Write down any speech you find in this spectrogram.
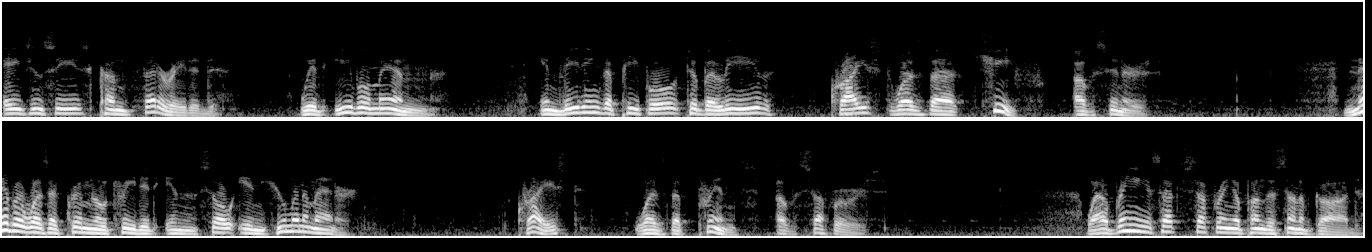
agencies confederated with evil men in leading the people to believe Christ was the chief of sinners. Never was a criminal treated in so inhuman a manner. Christ was the prince of sufferers. While bringing such suffering upon the Son of God,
